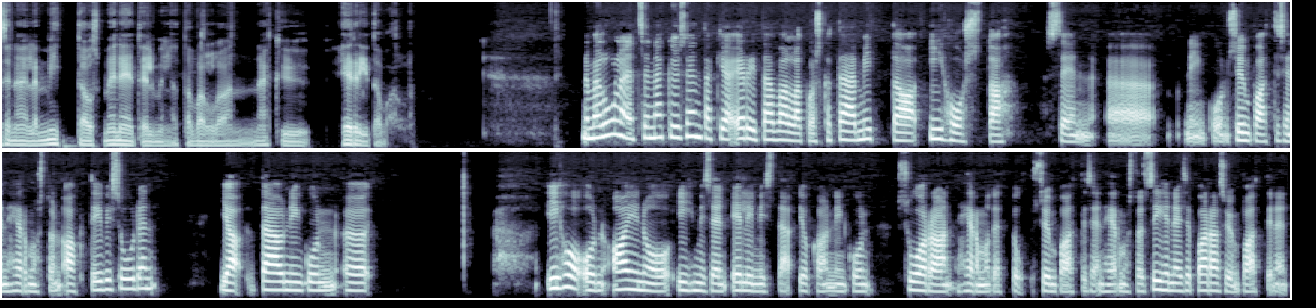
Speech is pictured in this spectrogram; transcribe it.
se näillä mittausmenetelmillä tavallaan näkyy eri tavalla? No mä luulen, että se näkyy sen takia eri tavalla, koska tämä mittaa ihosta sen äh, niin kuin sympaattisen hermoston aktiivisuuden. Ja tämä on niin kuin, äh, iho on ainoa ihmisen elimistä, joka on niin kuin suoraan hermotettu sympaattisen hermoston. Siihen ei se parasympaattinen.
